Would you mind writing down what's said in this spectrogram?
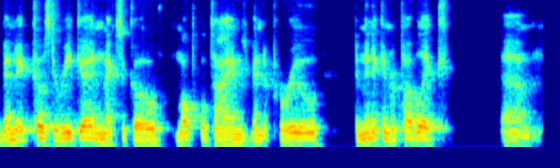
Been to Costa Rica and Mexico multiple times, been to Peru, Dominican Republic. Um,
